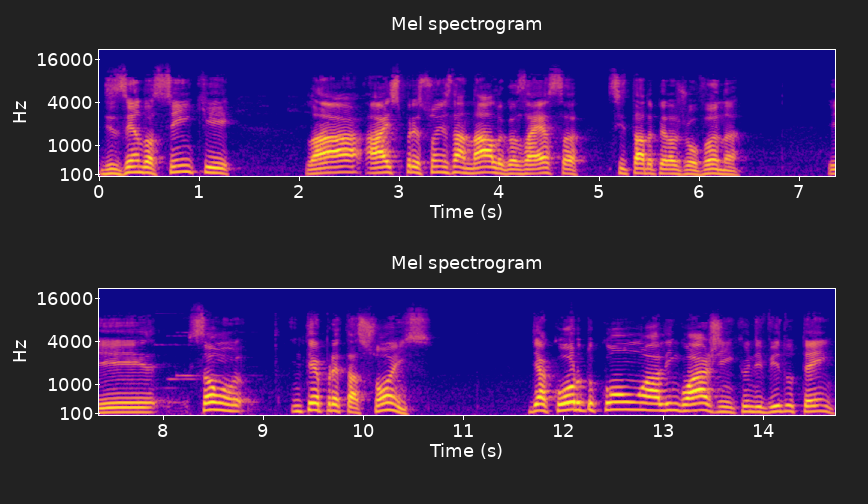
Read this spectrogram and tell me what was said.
dizendo assim que Lá há expressões análogas a essa citada pela Giovana e são interpretações de acordo com a linguagem que o indivíduo tem.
